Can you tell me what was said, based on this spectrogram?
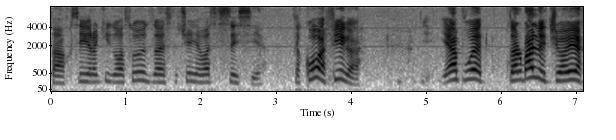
Так, все игроки голосуют за исключение вас из сессии. Какого фига? Я будет нормальный человек.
